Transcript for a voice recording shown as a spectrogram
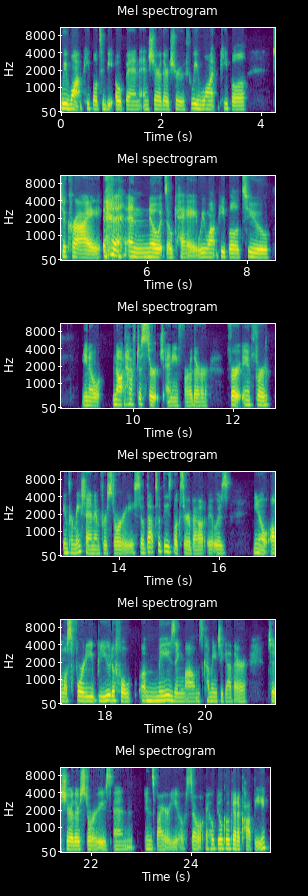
We want people to be open and share their truth. We want people to cry and know it's okay. We want people to you know not have to search any further for for information and for stories. So that's what these books are about. It was, you know, almost 40 beautiful, amazing moms coming together to share their stories and inspire you. So I hope you'll go get a copy.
